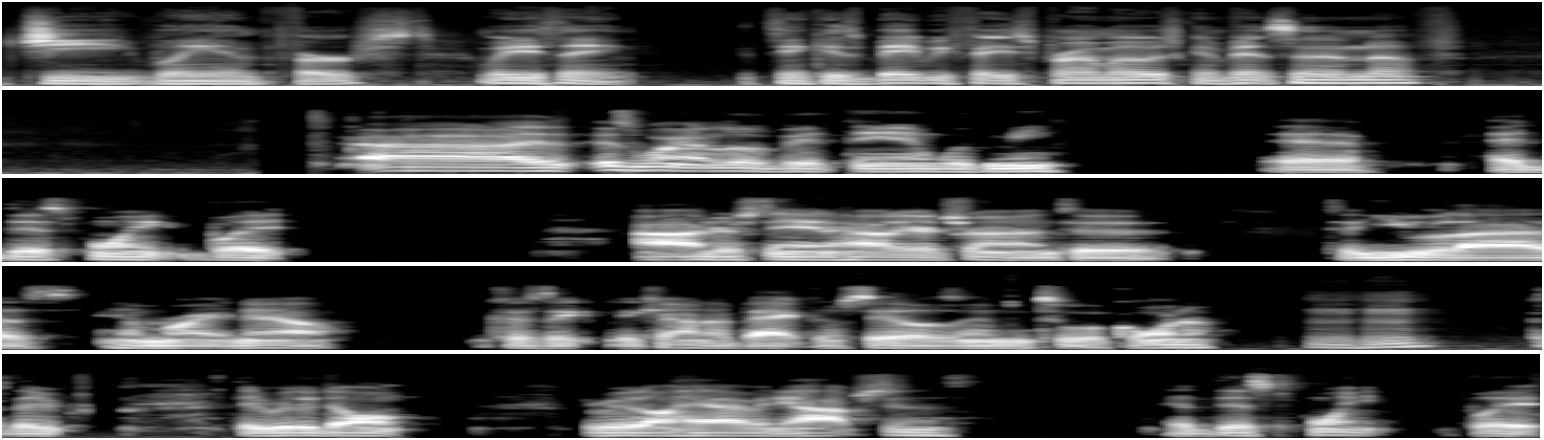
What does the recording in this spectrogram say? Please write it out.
G weigh in first. What do you think? You think his babyface promo is convincing enough? Uh, it's wearing a little bit thin with me uh, at this point, but I understand how they're trying to to utilize him right now because they, they kind of back themselves into a corner Mm-hmm. they they really don't they really don't have any options at this point. But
